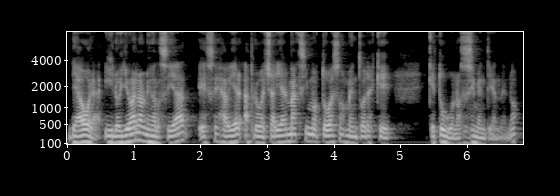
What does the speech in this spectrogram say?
de ahora y lo llevan a la universidad, ese Javier aprovecharía al máximo todos esos mentores que, que tuvo. No sé si me entienden, ¿no?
